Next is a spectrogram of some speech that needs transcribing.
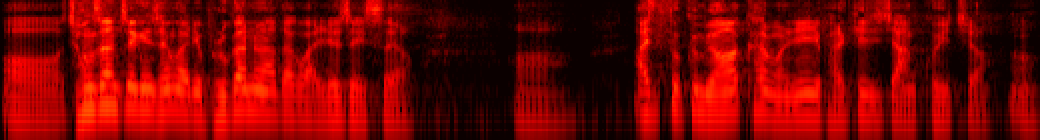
어, 정상적인 생활이 불가능하다고 알려져 있어요. 어, 아직도 그 명확한 원인이 밝혀지지 않고 있죠. 어.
